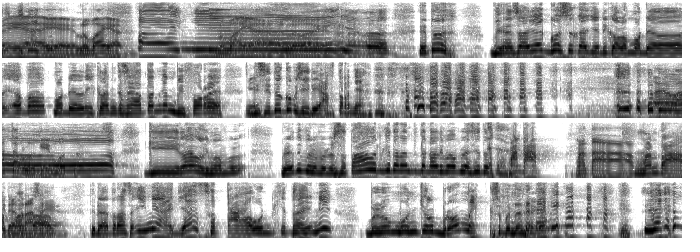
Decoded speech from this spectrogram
Eh, iya, iya, lumayan. Anjing. Lumayan, lumayan. Gitu. Itu biasanya gue suka jadi kalau model apa model iklan kesehatan kan before-nya. Iya. Di situ gue bisa di afternya. Eh, mantap loh, gamebot loh. Gila loh 50. Berarti benar-benar setahun kita nanti tanggal 15 itu. Mantap. Mantap. Mantap. Tidak mantap. terasa ya. Tidak terasa. Ini aja setahun kita ini belum muncul Bromek sebenarnya kan. Iya kan?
